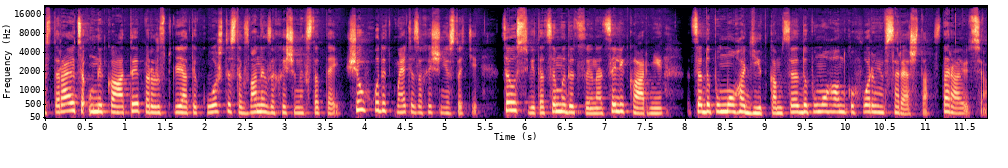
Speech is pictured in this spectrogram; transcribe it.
стараються уникати перерозподіляти кошти з так званих захищених статей. Що входить в поняття захищені статті? Це освіта, це медицина, це лікарні, це допомога діткам, це допомога онкохворим і все решта. Стараються.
